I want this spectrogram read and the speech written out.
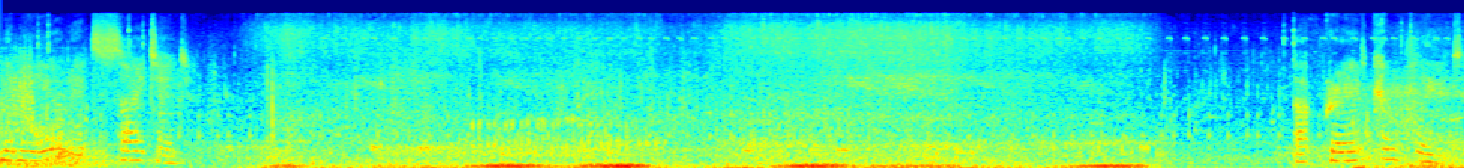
Enemy units sighted. Upgrade complete.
